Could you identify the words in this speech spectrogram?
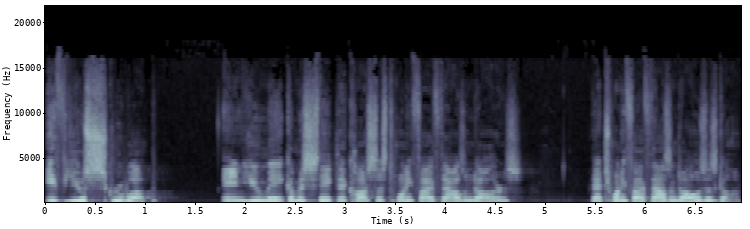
If you screw up and you make a mistake that costs us $25,000, that $25,000 is gone.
